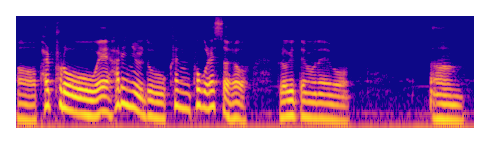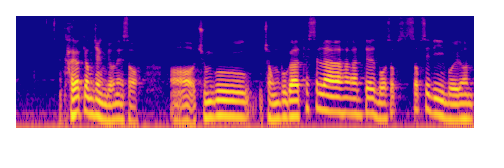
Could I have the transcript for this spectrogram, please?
어, 8%의 할인율도 큰 폭을 했어요. 그렇기 때문에 뭐 음, 가격 경쟁 면에서 어, 중국 정부가 테슬라한테 뭐 섭, 서브시디 뭐 이런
